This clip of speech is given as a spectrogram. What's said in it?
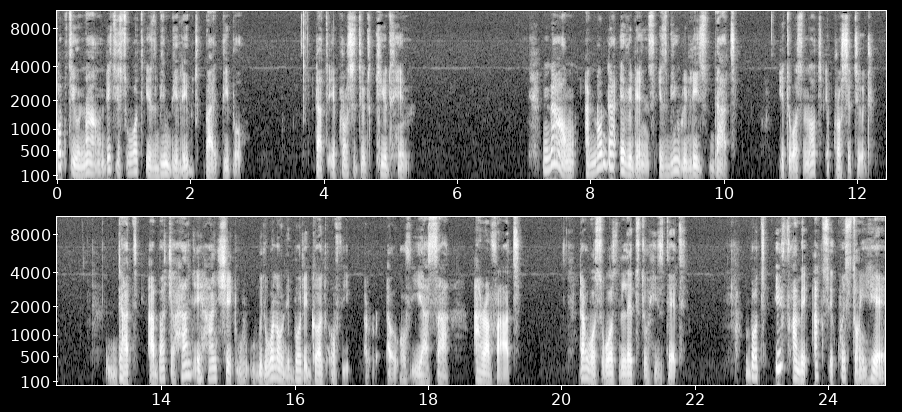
up till now, this is what is being believed by people that a prostitute killed him. Now, another evidence is being released that it was not a prostitute. That Abacha had a handshake with one of the bodyguard of, of Yasser Arafat. That was what led to his death. But if I may ask a question here,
